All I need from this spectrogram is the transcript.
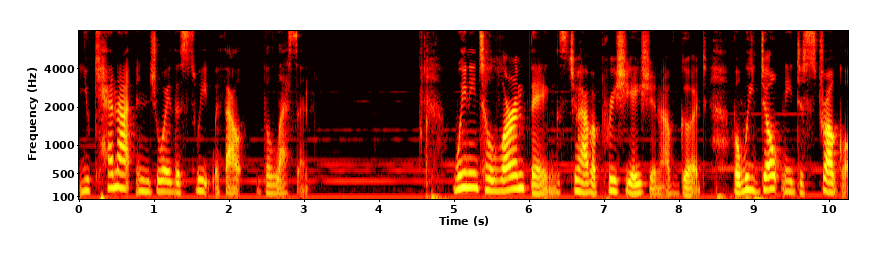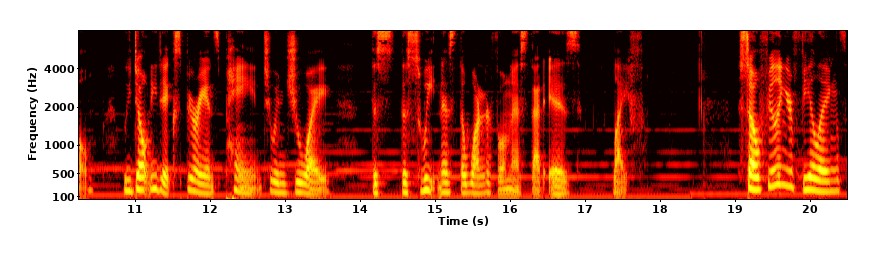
you cannot enjoy the sweet without the lesson. We need to learn things to have appreciation of good, but we don't need to struggle. We don't need to experience pain to enjoy the sweetness, the wonderfulness that is life. So, feeling your feelings,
